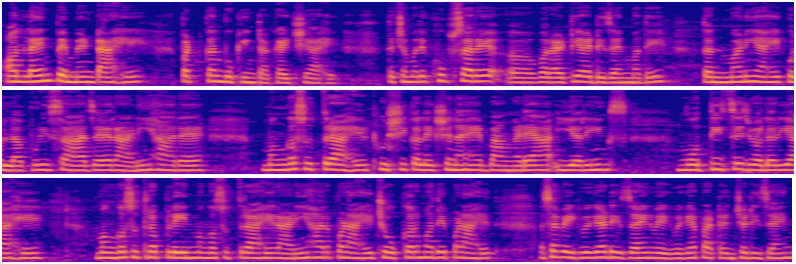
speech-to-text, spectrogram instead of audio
ऑनलाईन पेमेंट आहे. पटकन बुकिंग टाकायची आहे. त्याच्यामध्ये खूप सारे व्हरायटी आहे डिझाईनमध्ये तन्मणी आहे कोल्हापुरी साज आहे राणी हार आहे मंगळसूत्र आहे ठुशी कलेक्शन आहे बांगड्या इयरिंग्स मोतीचे ज्वेलरी आहे. मंगळसूत्र प्लेन मंगळसूत्र आहे राणीहार पण आहे चोकरमध्ये पण आहेत. अशा वेगवेगळ्या डिझाईन वेगवेगळ्या पॅटर्नच्या डिझाईन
